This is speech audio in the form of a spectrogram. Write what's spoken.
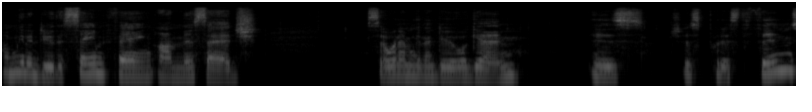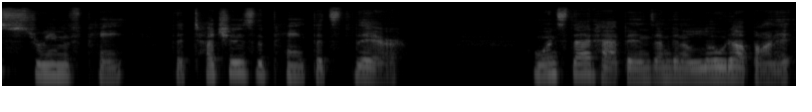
I'm going to do the same thing on this edge. So what I'm going to do again is just put a thin stream of paint that touches the paint that's there. Once that happens, I'm going to load up on it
